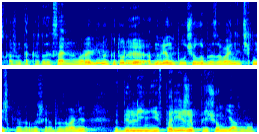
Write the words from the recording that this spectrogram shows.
скажем так, ортодоксального равина, который одновременно получил образование, техническое высшее образование в Берлине и в Париже, причем явно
